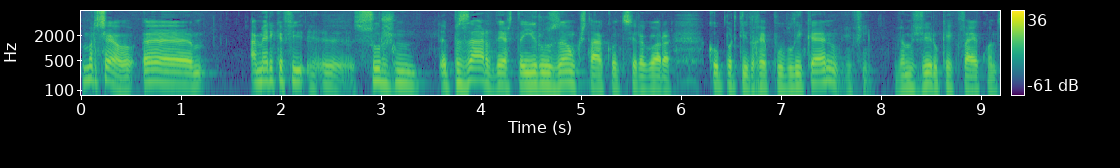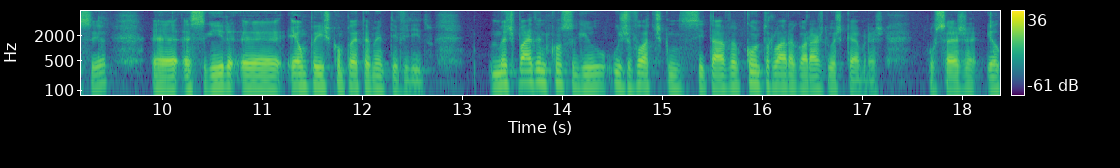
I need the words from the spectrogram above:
Marcelo, uh, a América uh, surge, apesar desta erosão que está a acontecer agora com o Partido Republicano, enfim, vamos ver o que é que vai acontecer uh, a seguir, uh, é um país completamente dividido. Mas Biden conseguiu os votos que necessitava controlar agora as duas câmaras. Ou seja, ele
